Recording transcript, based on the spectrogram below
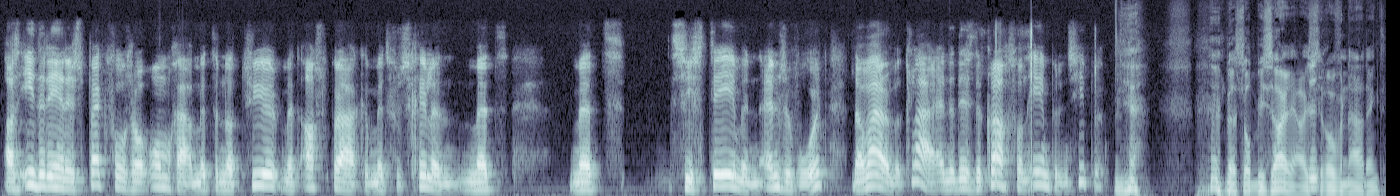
Als iedereen respectvol zou omgaan met de natuur, met afspraken, met verschillen, met, met systemen enzovoort, dan waren we klaar. En dat is de kracht van één principe. Ja, best wel bizar ja, als je erover nadenkt.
